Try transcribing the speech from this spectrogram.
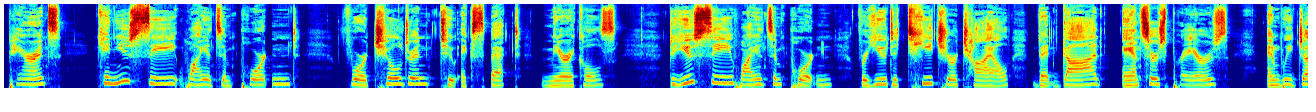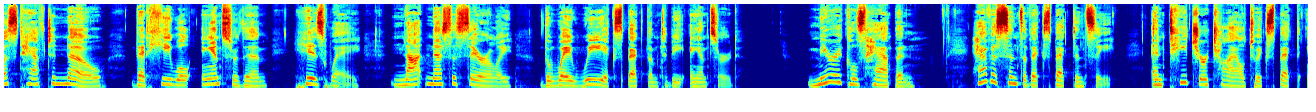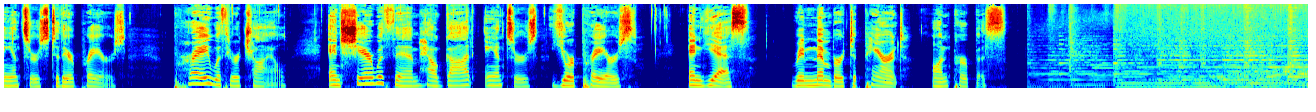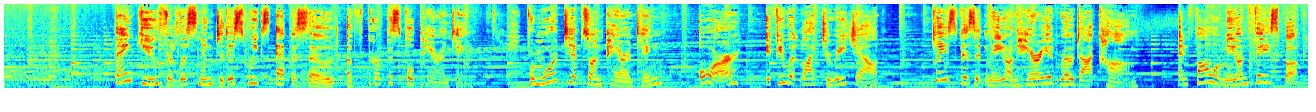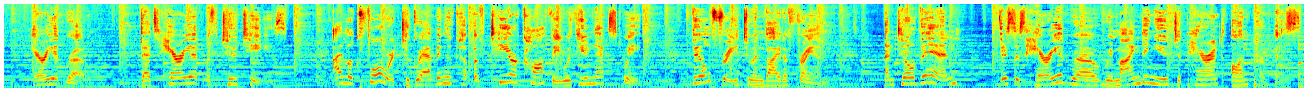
Parents, can you see why it's important for children to expect miracles? Do you see why it's important for you to teach your child that God answers prayers and we just have to know that he will answer them his way, not necessarily the way we expect them to be answered. Miracles happen. Have a sense of expectancy and teach your child to expect answers to their prayers. Pray with your child and share with them how God answers your prayers. And yes, remember to parent on purpose. Thank you for listening to this week's episode of Purposeful Parenting. For more tips on parenting, or if you would like to reach out, please visit me on harrietrowe.com and follow me on Facebook, Harriet Rowe. That's Harriet with two T's. I look forward to grabbing a cup of tea or coffee with you next week. Feel free to invite a friend. Until then, this is Harriet Rowe reminding you to parent on purpose.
